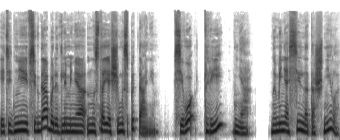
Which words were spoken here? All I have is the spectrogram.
эти дни всегда были для меня настоящим испытанием. Всего три дня. Но меня сильно тошнило,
